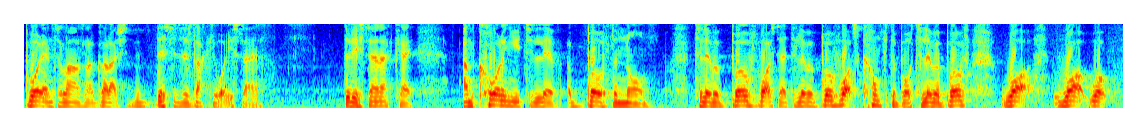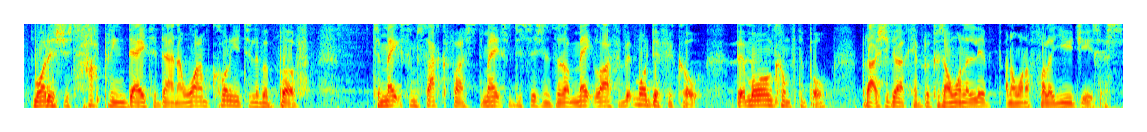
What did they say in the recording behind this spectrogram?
brought it into line. like, God, actually, this is exactly what you're saying. That he's saying, okay, I'm calling you to live above the norm, to live above what's there, to live above what's comfortable, to live above what what what what is just happening day to day. And what I'm calling you to live above. To make some sacrifices, to make some decisions that'll make life a bit more difficult, a bit more uncomfortable, but actually go, okay, because I want to live and I want to follow you, Jesus.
